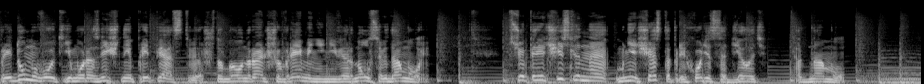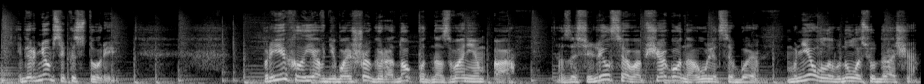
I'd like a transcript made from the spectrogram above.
придумывают ему различные препятствия, чтобы он раньше времени не вернулся домой. Все перечисленное мне часто приходится делать одному. Вернемся к истории. Приехал я в небольшой городок под названием А – Заселился в общагу на улице Б. Мне улыбнулась удача.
